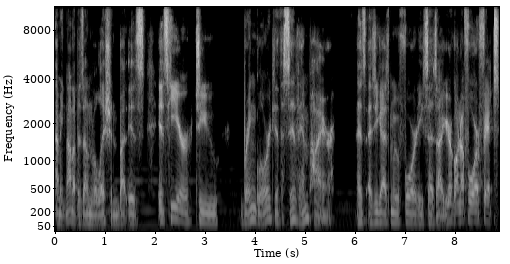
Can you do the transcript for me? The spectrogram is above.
I mean not of his own volition, but is is here to bring glory to the Civ Empire. As as you guys move forward, he says, uh, "You're going to forfeit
